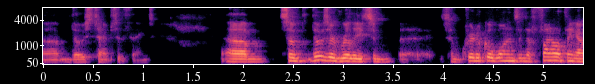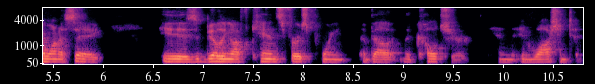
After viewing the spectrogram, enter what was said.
um, those types of things. Um, so those are really some uh, some critical ones. And the final thing I want to say is building off Ken's first point about the culture in, in Washington.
